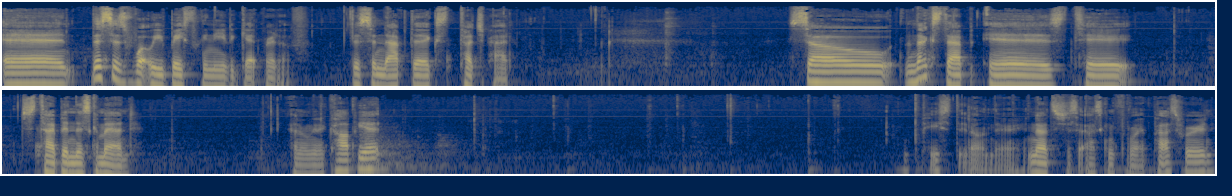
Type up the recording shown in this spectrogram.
And this is what we basically need to get rid of. The Synaptics touchpad. So the next step is to just type in this command. And I'm going to copy it paste it on there. Now it's just asking for my password.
